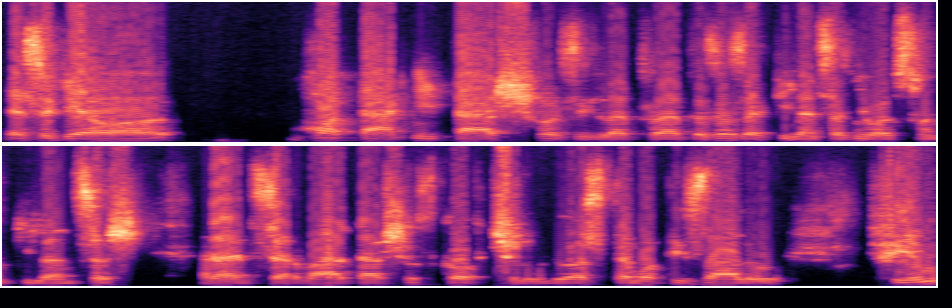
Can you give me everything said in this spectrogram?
ez ugye a határnyitáshoz, illetve hát az 1989-es rendszerváltáshoz kapcsolódó, azt tematizáló film.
